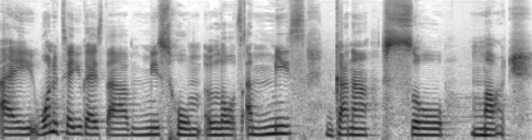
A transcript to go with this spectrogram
I want to tell you guys that I miss home a lot. I miss Ghana so much.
